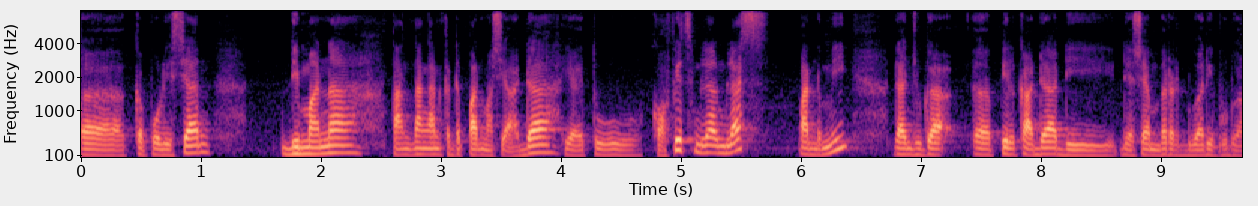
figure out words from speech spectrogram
uh, kepolisian, di mana tantangan ke depan masih ada, yaitu COVID-19, pandemi dan juga uh, pilkada di Desember 2020.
